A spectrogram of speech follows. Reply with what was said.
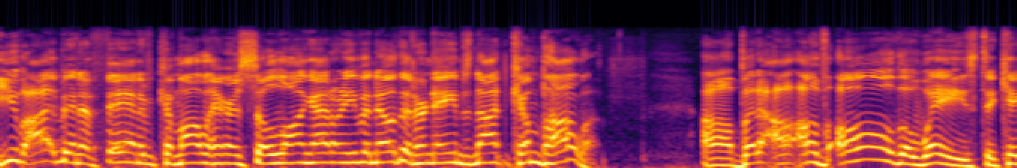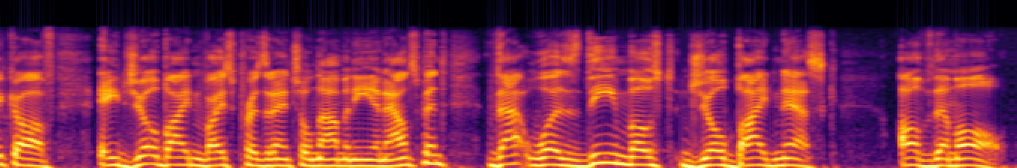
You've, I've been a fan of Kamala Harris so long, I don't even know that her name's not Kampala. Uh, but of all the ways to kick off a Joe Biden vice presidential nominee announcement, that was the most Joe Biden-esque of them all.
